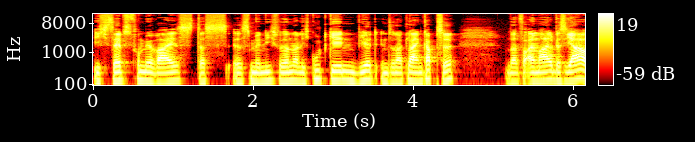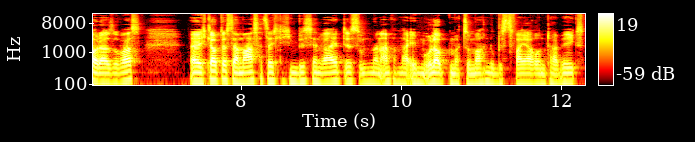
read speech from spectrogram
ich selbst von mir weiß, dass es mir nicht sonderlich gut gehen wird in so einer kleinen Kapsel. Und dann vor allem ein halbes Jahr oder sowas. Äh, ich glaube, dass der Mars tatsächlich ein bisschen weit ist, um dann einfach mal eben Urlaub mal zu machen. Du bist zwei Jahre unterwegs,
